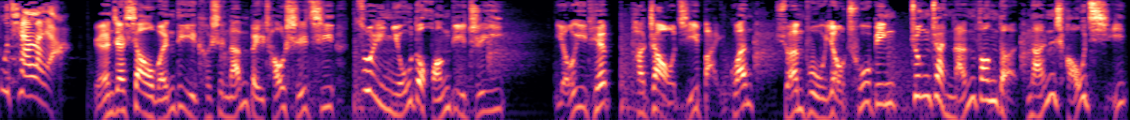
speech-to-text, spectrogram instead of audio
不迁了呀？人家孝文帝可是南北朝时期最牛的皇帝之一。有一天，他召集百官，宣布要出兵征战南方的南朝齐。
